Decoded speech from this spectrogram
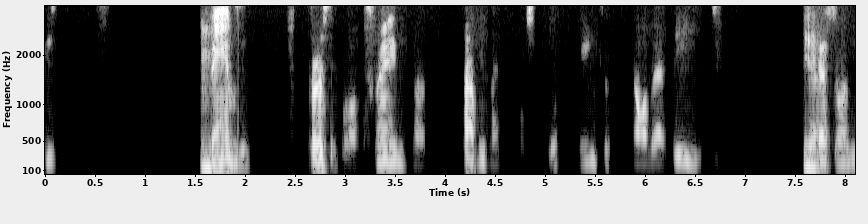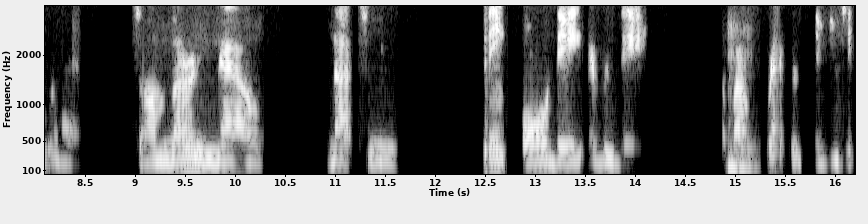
It's mm, family, first of all, friends are probably like the most important thing because all that leaves. Yeah. That's all you have. So I'm learning now not to think all day, every day about Mhm. records and music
